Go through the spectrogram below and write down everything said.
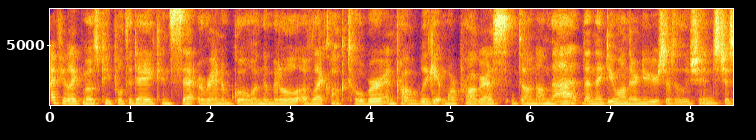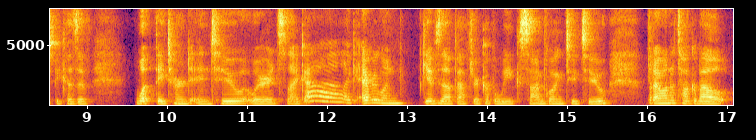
I feel like most people today can set a random goal in the middle of like October and probably get more progress done on that than they do on their New Year's resolutions just because of what they turned into, where it's like, ah, like everyone gives up after a couple weeks, so I'm going to too. But I want to talk about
